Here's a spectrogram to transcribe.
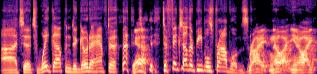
uh, to to wake up and to go to have to yeah. to, to, fix other people's problems? Right. No, I you know I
